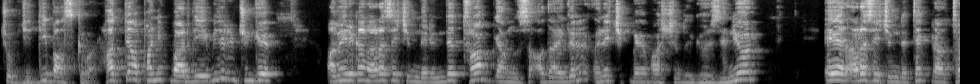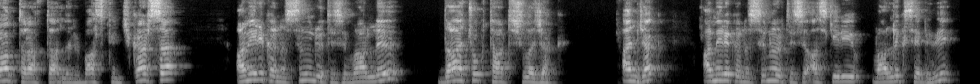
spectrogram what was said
çok ciddi baskı var. Hatta panik var diyebilirim çünkü Amerikan ara seçimlerinde Trump yanlısı adayların öne çıkmaya başladığı gözleniyor. Eğer ara seçimde tekrar Trump taraftarları baskın çıkarsa Amerika'nın sınır ötesi varlığı daha çok tartışılacak. Ancak Amerika'nın sınır ötesi askeri varlık sebebi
